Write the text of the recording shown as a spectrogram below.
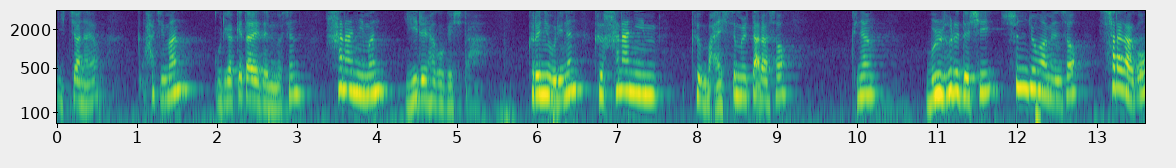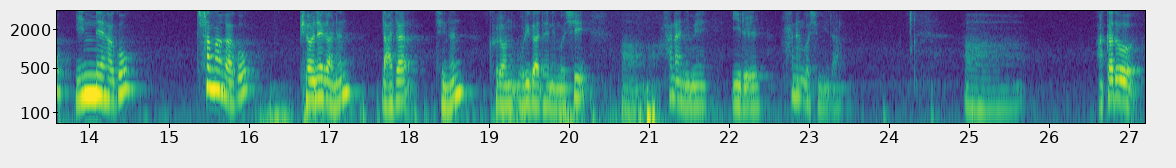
있잖아요. 하지만 우리가 깨달아야 되는 것은 하나님은 일을 하고 계시다. 그러니 우리는 그 하나님 그 말씀을 따라서 그냥 물 흐르듯이 순종하면서 살아가고 인내하고 참아가고 변해가는 낮아지는 그런 우리가 되는 것이 어, 하나님의 일을 하는 것입니다. 아, 아까도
